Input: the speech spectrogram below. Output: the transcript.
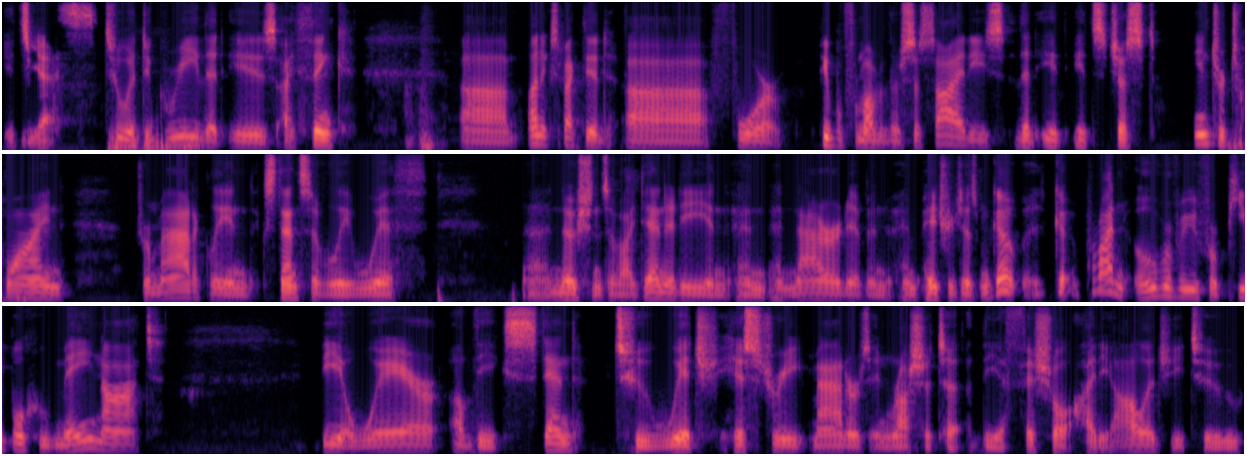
it's yes to a degree that is, I think, um, unexpected uh, for people from other societies. That it, it's just intertwined dramatically and extensively with uh, notions of identity and, and, and narrative and, and patriotism. Go, go, provide an overview for people who may not be aware of the extent to which history matters in Russia to the official ideology to you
